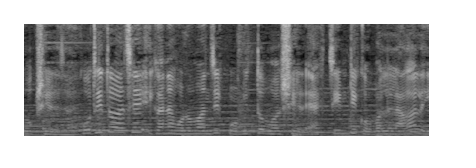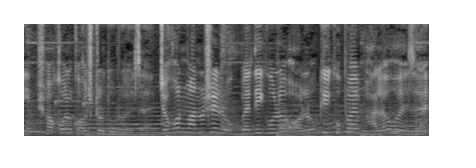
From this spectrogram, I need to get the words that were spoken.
রোগ সেরে যায়। কথিত আছে, এখানে হনুমানজির পবিত্র ভস্যের এক চিমটি কপালে লাগালেই সকল কষ্ট দূর হয়ে যায়। যখন মানুষের রোগ ব্যাধিগুলো অলৌকিক উপায়ে ভালো হয়ে যায়,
